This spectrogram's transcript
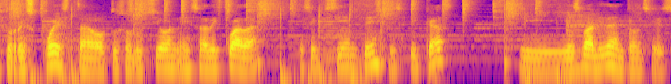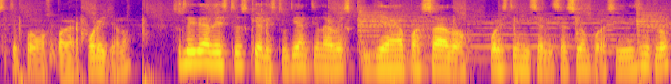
tu respuesta o tu solución es adecuada, es eficiente, es eficaz y es válida, entonces te podemos pagar por ello, ¿no? Entonces la idea de esto es que el estudiante una vez que ya ha pasado por esta inicialización, por así decirlo,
